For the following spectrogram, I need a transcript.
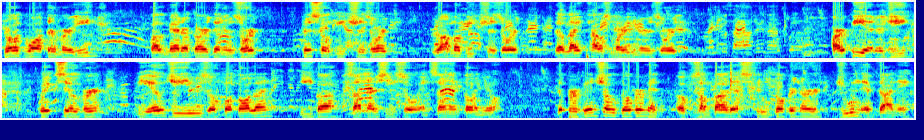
Broadwater Marine, Palmera Garden Resort, Crystal Beach Resort, Rama Beach Resort, the Lighthouse Marina Resort, RP Energy, Quicksilver, the LGUs of Botolan, Iba, San Narciso, and San Antonio, the provincial government of Zambales through Governor Jun Ebdane,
